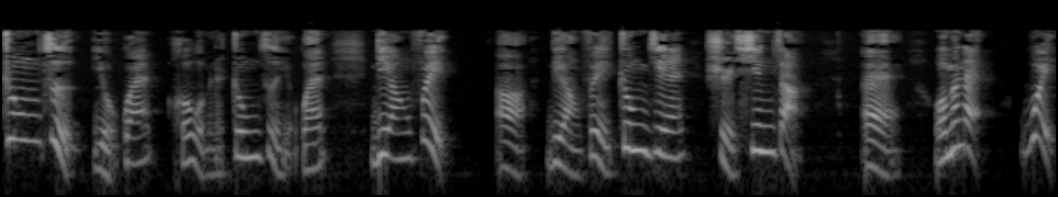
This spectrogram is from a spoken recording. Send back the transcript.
中字有关，和我们的中字有关。两肺啊，两肺中间是心脏，哎。我们的胃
